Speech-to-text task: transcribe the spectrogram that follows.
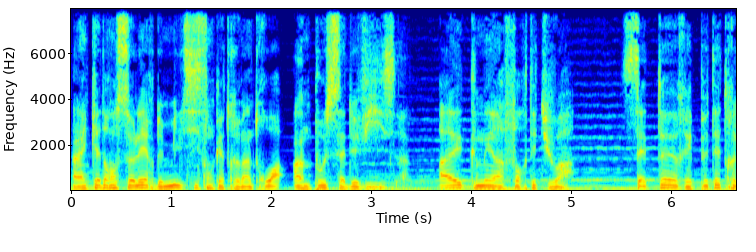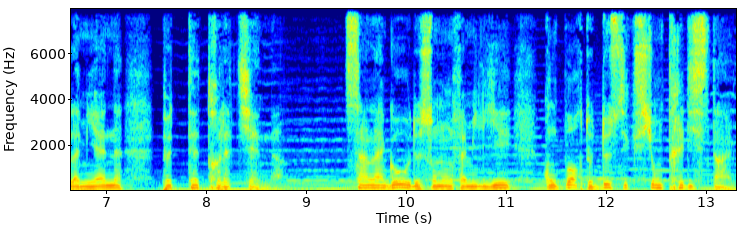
un cadran solaire de 1683 impose sa devise. Mea fortetua, cette heure est peut-être la mienne, peut-être la tienne. Saint-Lingot, de son nom familier, comporte deux sections très distinctes.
